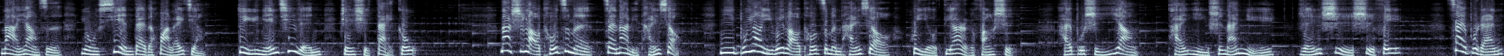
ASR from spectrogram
那样子用现代的话来讲。对于年轻人真是代沟。那时老头子们在那里谈笑，你不要以为老头子们谈笑会有第二个方式，还不是一样谈饮食男女、人事是非，再不然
